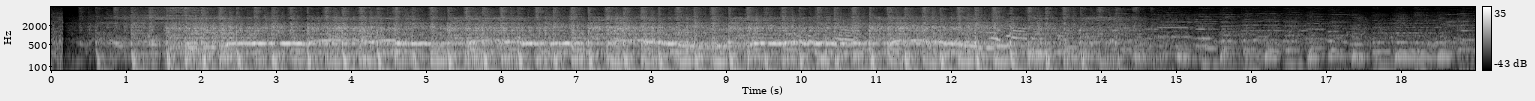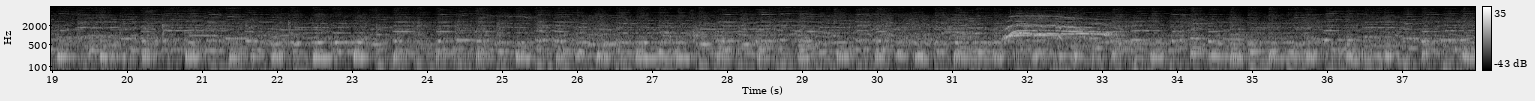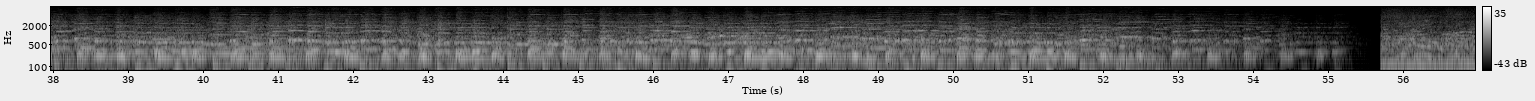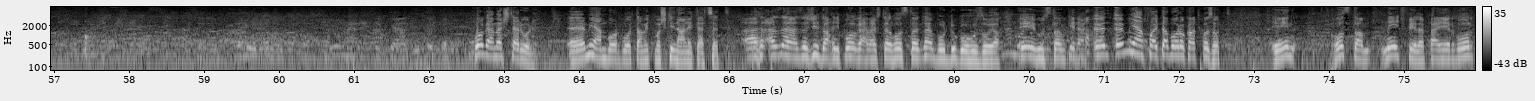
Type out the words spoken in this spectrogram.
Polgármester úr, e, milyen bor volt, amit most kínálni tetszett? Ez, ez nem, ez a zsidányi polgármester hozta, nem volt dugóhúzója. Én húztam ki. Ön, ön milyen fajta borokat hozott? Én hoztam négyféle fehérbort,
